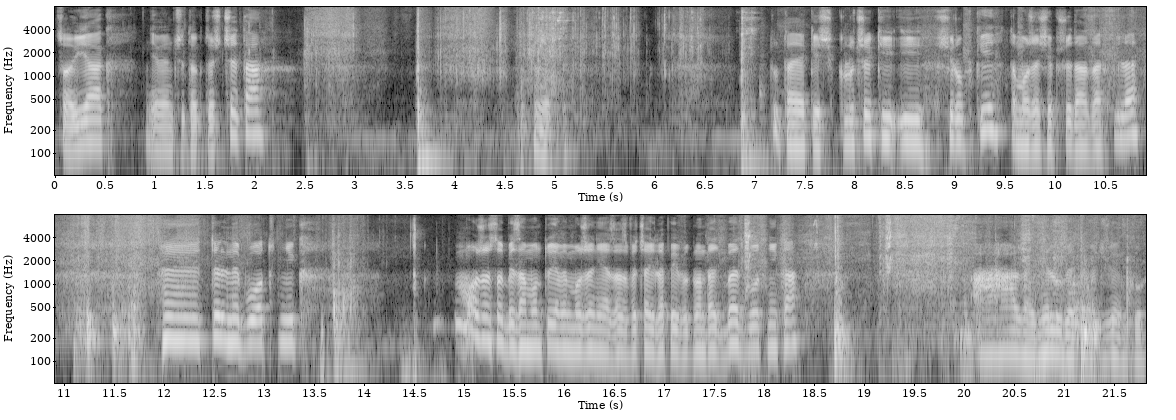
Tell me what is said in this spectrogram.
Co i jak. Nie wiem czy to ktoś czyta. Nie. Tutaj jakieś kluczyki i śrubki, to może się przyda za chwilę. Yy, Tylny błotnik. Może sobie zamontujemy, może nie. Zazwyczaj lepiej wyglądać bez błotnika. Ale nie lubię tego dźwięku.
